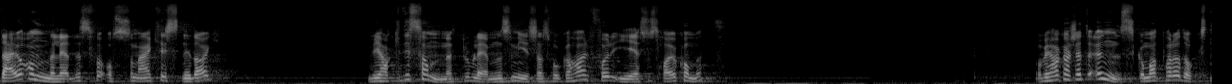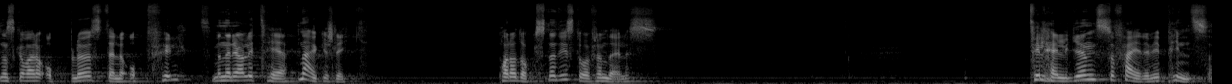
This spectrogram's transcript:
Det er jo annerledes for oss som er kristne i dag. Vi har ikke de samme problemene som israelsfolka har, for Jesus har jo kommet. Og Vi har kanskje et ønske om at paradoksene skal være oppløst eller oppfylt, men realiteten er jo ikke slik. Paradoksene de står fremdeles. Til helgen så feirer vi pinse.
